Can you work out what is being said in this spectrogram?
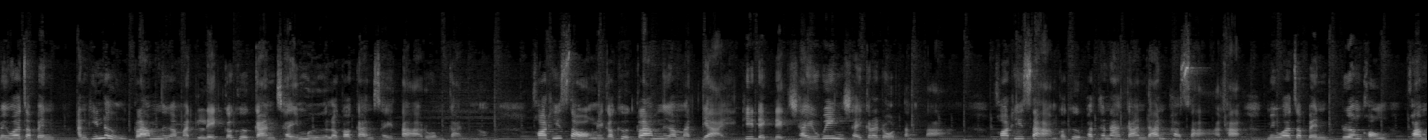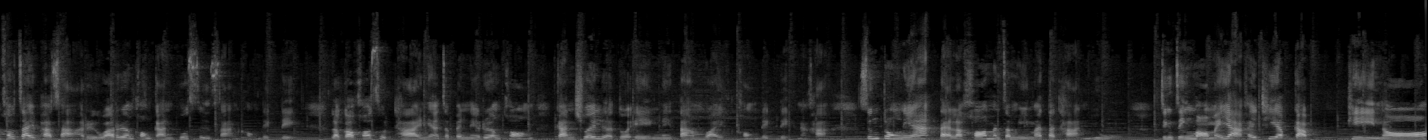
ไม่ว่าจะเป็นอันที่ 1 กล้ามเนื้อมัดเล็ก ก็คือการใช้มือแล้วก็การใช้ตาร่วมกันเนาะข้อที่2เนี่ยก็คือกล้ามเนื้อมัดใหญ่ที่เด็กๆ ใช้วิ่งใช้กระโดดต่างๆ ข้อที่ 3 ก็คือพัฒนาการด้านภาษาค่ะ ไม่ว่าจะเป็นเรื่องของความเข้าใจภาษา หรือว่าเรื่องของการพูดสื่อสารของเด็กๆ แล้วก็ข้อสุดท้ายเนี่ยจะเป็นในเรื่องของการช่วยเหลือตัวเองในตามวัยของเด็กๆนะคะ ซึ่งตรงนี้แต่ละข้อมันจะมีมาตรฐานอยู่ จริง ๆ หมอไม่อยากให้เทียบกับพี่น้อง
